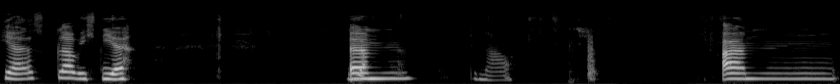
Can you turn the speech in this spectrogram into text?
Ja, das glaube ich dir. Ja. Ähm, genau. Ähm,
